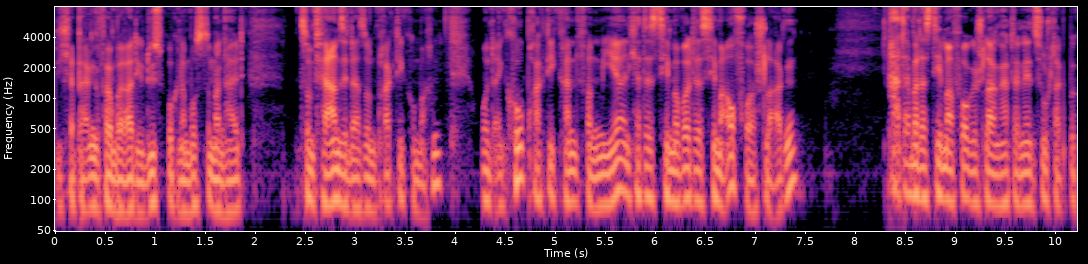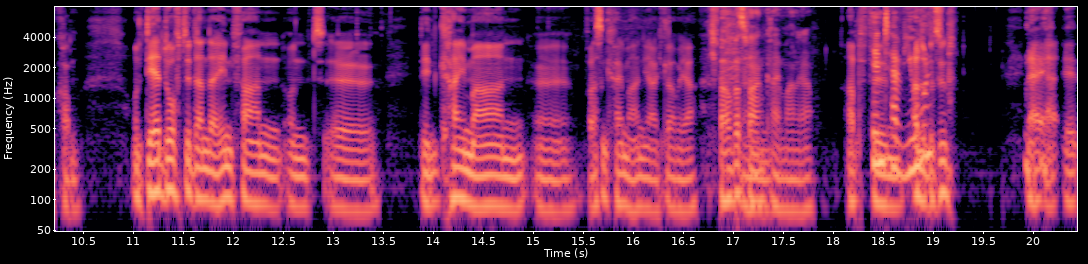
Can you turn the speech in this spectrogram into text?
ich habe angefangen bei Radio Duisburg und da musste man halt zum Fernsehen da so ein Praktikum machen. Und ein Co-Praktikant von mir, ich hatte das Thema, wollte das Thema auch vorschlagen, hat aber das Thema vorgeschlagen, hat dann den Zuschlag bekommen. Und der durfte dann dahin fahren und äh, den Kaiman, äh, was ein Kaiman, ja, ich glaube ja. Ich glaube, es war ein ähm, Kaiman, ja. Abfilmen. Interviewen? Also, naja, er,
